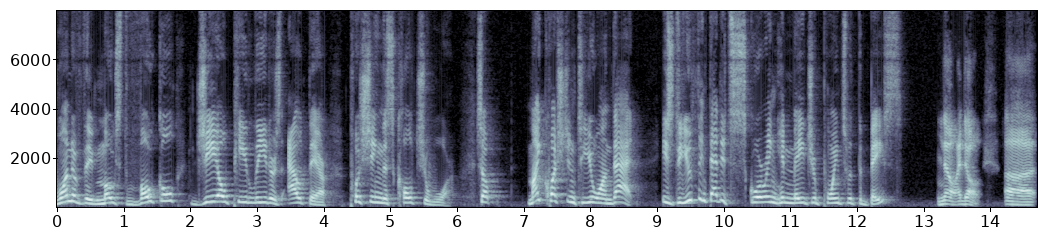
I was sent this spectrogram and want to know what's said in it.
one of the most vocal GOP leaders out there pushing this culture war. So, my question to you on that is do you think that it's scoring him major points with the base? No, I don't. Uh,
